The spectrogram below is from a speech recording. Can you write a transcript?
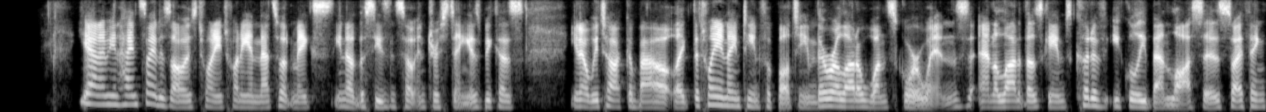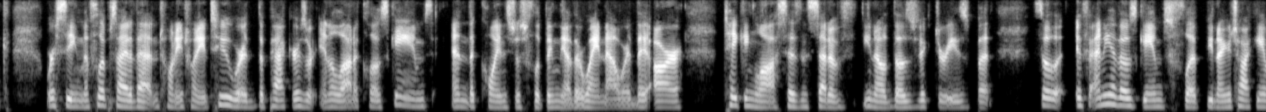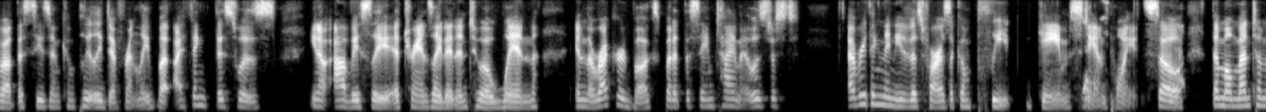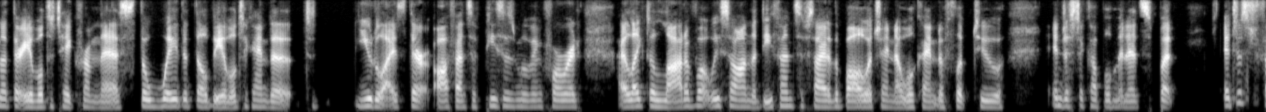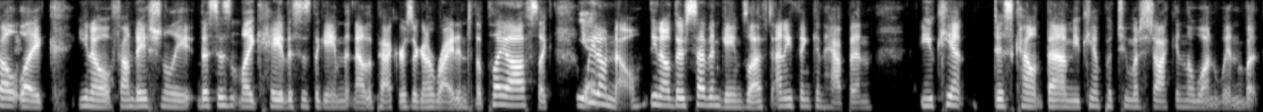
Yeah, and I mean hindsight is always 2020 and that's what makes, you know, the season so interesting is because, you know, we talk about like the 2019 football team, there were a lot of one score wins and a lot of those games could have equally been losses. So I think we're seeing the flip side of that in 2022 where the Packers are in a lot of close games and the coins just flipping the other way now where they are taking losses instead of, you know, those victories, but so if any of those games flip, you know, you're talking about this season completely differently, but I think this was you know, obviously it translated into a win in the record books, but at the same time, it was just everything they needed as far as a complete game standpoint. So Yeah. the momentum that they're able to take from this, the way that they'll be able to kind of to utilize their offensive pieces moving forward. I liked a lot of what we saw on the defensive side of the ball, which I know we'll kind of flip to in just a couple minutes, but it just felt like, you know, foundationally, this isn't like, hey, this is the game that now the Packers are going to ride into the playoffs. Like, Yeah. we don't know. You know, there's seven games left. Anything can happen. You can't discount them. You can't put too much stock in the one win, but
